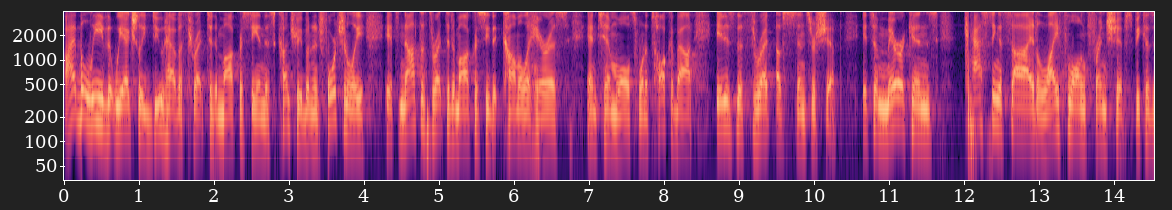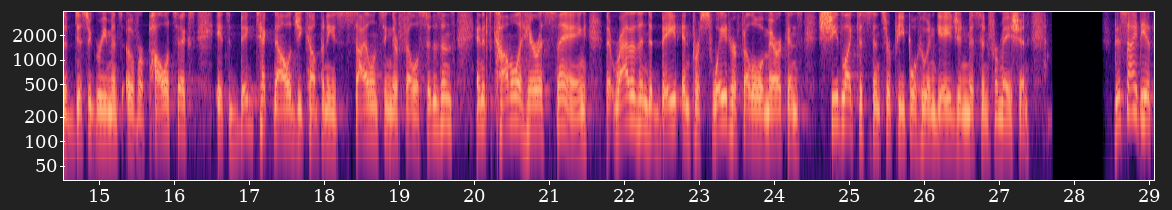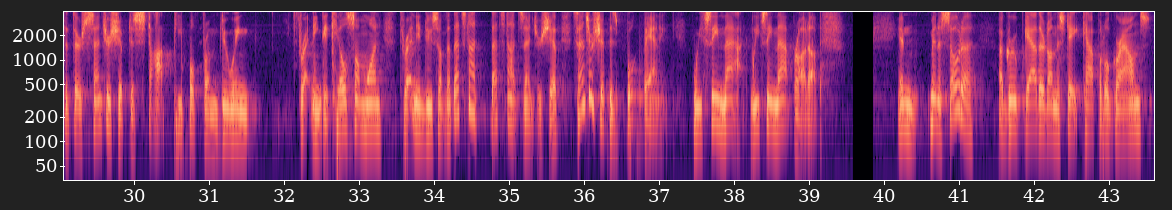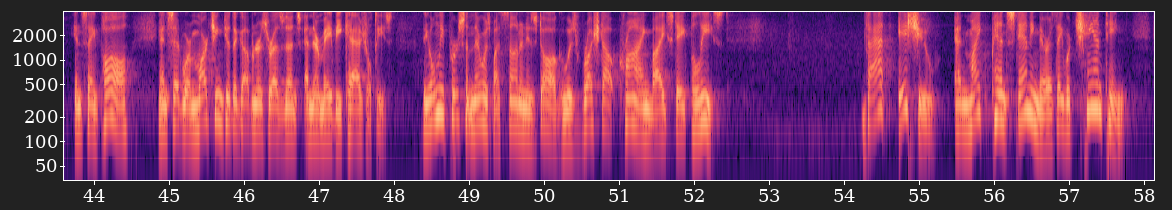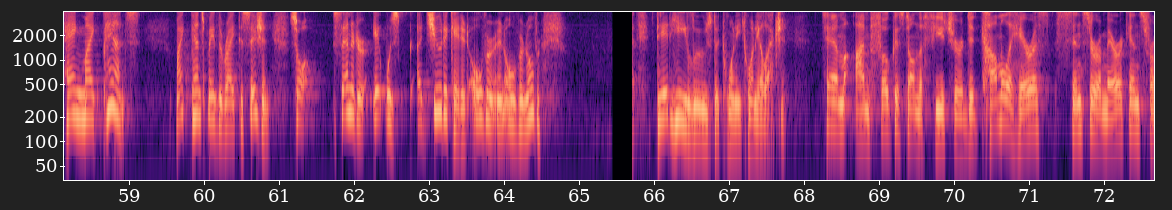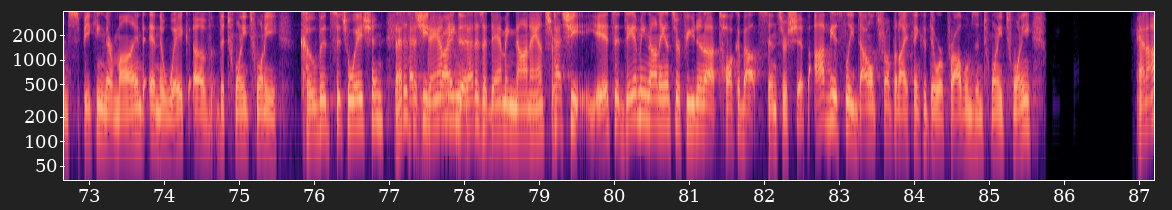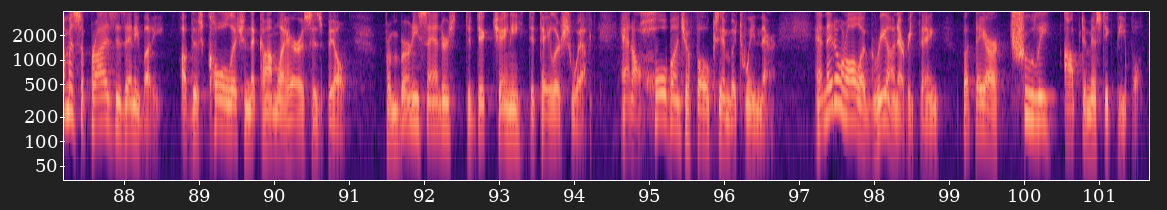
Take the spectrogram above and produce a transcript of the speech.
I believe that we actually do have a threat to democracy in this country, but unfortunately, it's not the threat to democracy that Kamala Harris and Tim Walz want to talk about. It is the threat of censorship. It's Americans casting aside lifelong friendships because of disagreements over politics. It's big technology companies silencing their fellow citizens. And it's Kamala Harris saying that rather than debate and persuade her fellow Americans, she'd like to censor people who engage in misinformation. This idea that there's censorship to stop people from doing threatening to kill someone, threatening to do something, that's not that's not censorship. Censorship is book banning. We've seen that. We've seen that brought up. In Minnesota, a group gathered on the state capitol grounds in St. Paul and said, We're marching to the governor's residence and there may be casualties. The only person there was my son and his dog, who was rushed out crying by state police. That issue and Mike Pence standing there as they were chanting hang Mike Pence. Mike Pence made the right decision. So, Senator, it was adjudicated over and over and over. Did he lose the 2020 election? Tim, I'm focused on the future. Did Kamala Harris censor Americans from speaking their mind in the wake of the 2020 COVID situation? That is has a damning. To, that is a damning non-answer. Has she? It's a damning non-answer for you to not talk about censorship. Obviously, Donald Trump and I think that there were problems in 2020. And I'm as surprised as anybody of this coalition that Kamala Harris has built, from Bernie Sanders to Dick Cheney to Taylor Swift, and a whole bunch of folks in between there. And they don't all agree on everything, but they are truly optimistic people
